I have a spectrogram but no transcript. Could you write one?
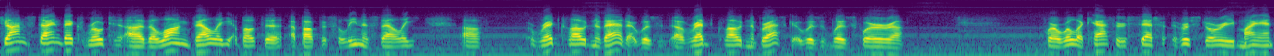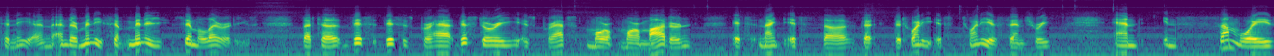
John Steinbeck wrote uh, the Long Valley about the about the Salinas Valley. Uh, Red Cloud, Nevada was uh, Red Cloud, Nebraska was was where uh, where Willa Cather set her story, My Antonia, and, and there are many sim- many similarities. But uh, this this is perhaps this story is perhaps more more modern. It's ni- it's uh, the the twenty it's twentieth century, and in some ways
